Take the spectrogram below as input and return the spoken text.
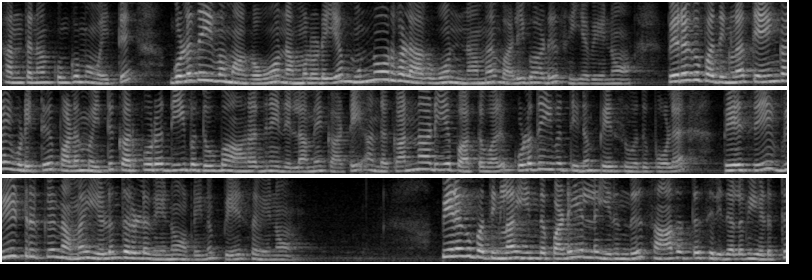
சந்தனம் குங்குமம் வைத்து குலதெய்வமாகவும் நம்மளுடைய முன்னோர்களாகவும் நம்ம வழிபாடு செய்ய வேணும். பிறகு பார்த்திங்களா தேங்காய் உடைத்து பழம் வைத்து கற்பூர தீப தூப ஆராதனை இது எல்லாமே காட்டி அந்த கண்ணாடியை பார்த்தவாறு குலதெய்வத்திடம் பேசுவது போல பேசி வீட்டிற்கு நம்ம எழுந்தருள வேணும் அப்படின்னு பேச வேணும். பிறகு பார்த்திங்களா இந்த படையலில் இருந்து சாதத்தை சிறிதளவு எடுத்து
